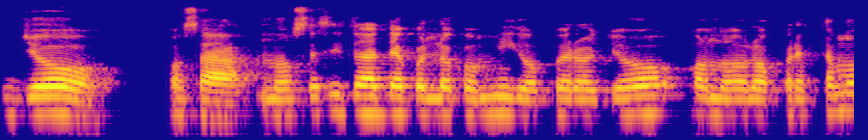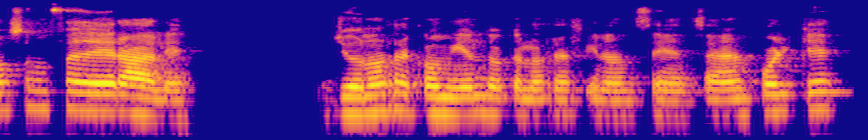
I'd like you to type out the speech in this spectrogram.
yo, o sea, no sé si estás de acuerdo conmigo, pero yo, cuando los préstamos son federales, yo no recomiendo que los refinancien. ¿Saben por qué?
